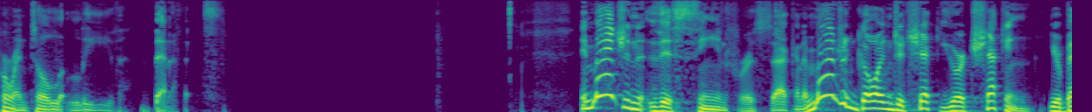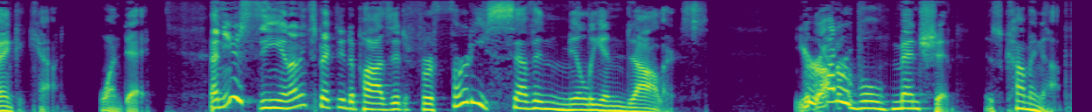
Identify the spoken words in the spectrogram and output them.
parental leave benefits. Imagine this scene for a second. Imagine going to check your checking, your bank account one day and you see an unexpected deposit for $37 million. Your honorable mention is coming up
